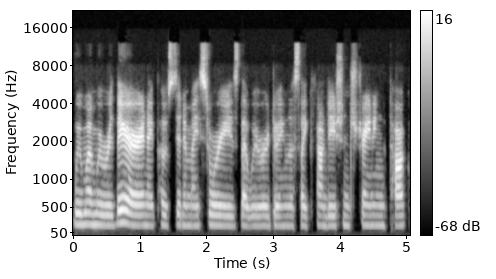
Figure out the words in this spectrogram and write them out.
we when we were there and I posted in my stories that we were doing this like foundations training talk,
